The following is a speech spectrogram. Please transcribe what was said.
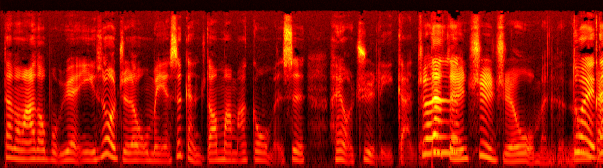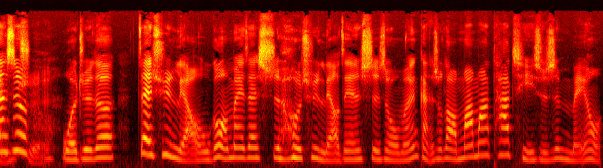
但妈妈都不愿意，所以我觉得我们也是感觉到妈妈跟我们是很有距离感的，但等于拒绝我们的那。对，但是我觉得再去聊，我跟我妹在事后去聊这件事的时候，我们感受到妈妈她其实是没有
